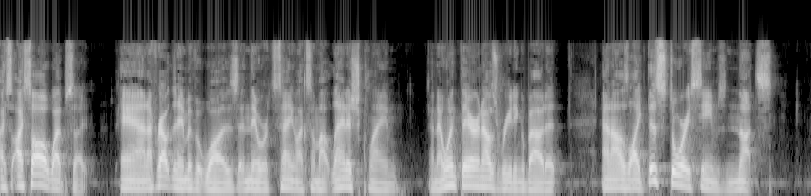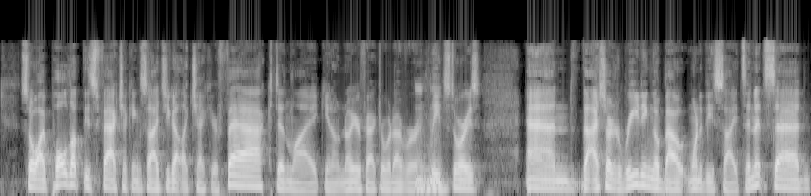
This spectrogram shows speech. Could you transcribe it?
I saw a website and I forgot what the name of it was, and they were saying like some outlandish claim, and I went there and I was reading about it, and I was like, this story seems nuts. So I pulled up these fact checking sites. You got like check your fact and like, you know, know your fact or whatever and lead mm-hmm. stories. And th- I started reading about one of these sites and it said,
